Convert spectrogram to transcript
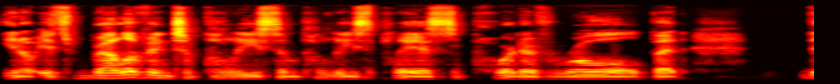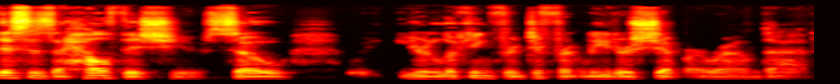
you know, it's relevant to police and police play a supportive role, but this is a health issue. So you're looking for different leadership around that.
